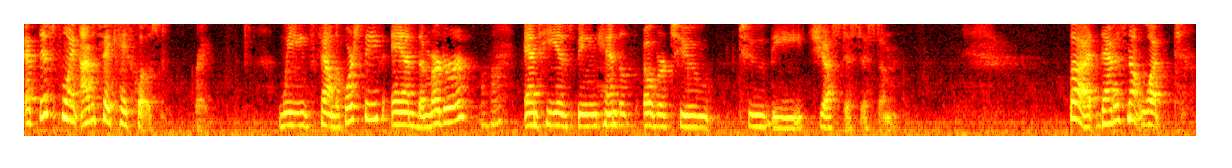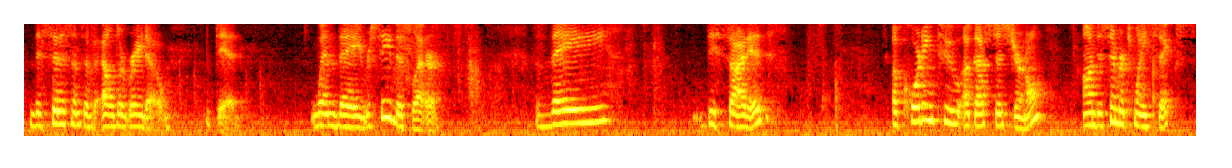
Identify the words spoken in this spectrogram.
at this point, I would say case closed. Right. We found the horse thief and the murderer, Mhm. and he is being handed over to to the justice system. But that is not what the citizens of El Dorado did when they received this letter. They decided, according to Augusta's journal, on December 26th,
